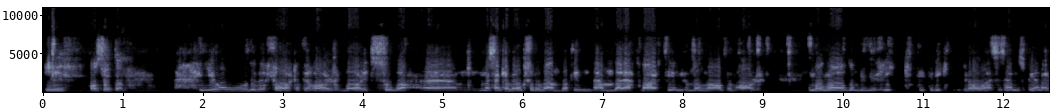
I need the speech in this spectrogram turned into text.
i A-truppen? Jo, det är väl klart att det har varit så. Eh, Men sen kan man också då vända, till, vända rätt varv till. Hur många av dem har hur många av dem blir riktigt, riktigt bra SSL-spelare?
